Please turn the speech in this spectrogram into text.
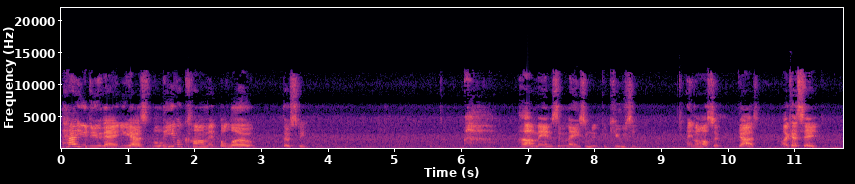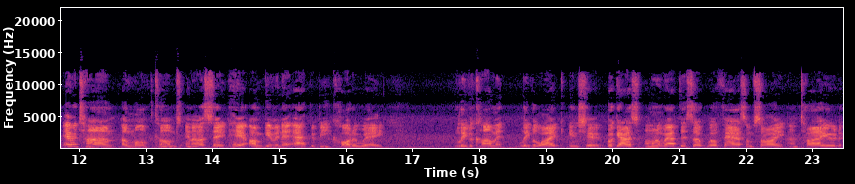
How you do that, you guys leave a comment below. Thirsty. Ah, oh, man, it's amazing with Kikuzi. And also, guys, like I said, every time a month comes and I say, hey, I'm giving an Applebee card away, leave a comment, leave a like, and share it. But guys, I'm going to wrap this up real fast. I'm sorry, I'm tired,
